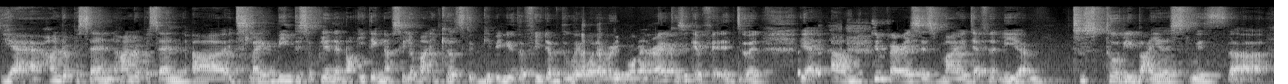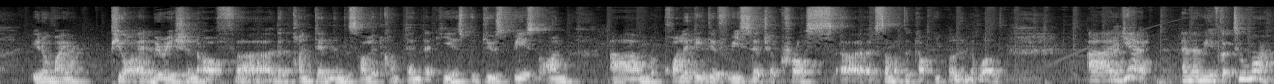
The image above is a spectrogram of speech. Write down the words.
Yeah, hundred percent, hundred percent. Uh, it's like being disciplined and not eating nasi lemak equals to giving you the freedom to wear whatever you want, right? Because you can fit into it. Yeah, um, Tim Ferriss is my definitely um, just totally biased with uh, you know my pure admiration of uh, the content and the solid content that he has produced based on um, qualitative research across uh, some of the top people in the world. Uh, yeah, and then we've got two more.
